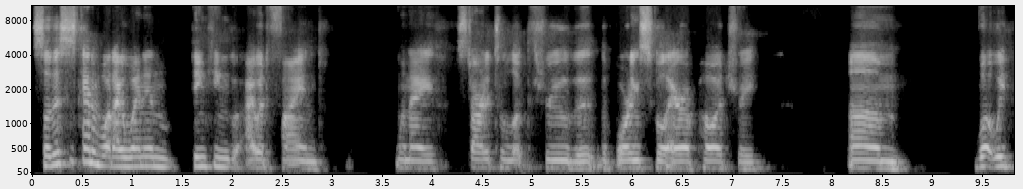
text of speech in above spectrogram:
so this is kind of what I went in thinking I would find when I started to look through the, the boarding school era poetry. Um, what we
